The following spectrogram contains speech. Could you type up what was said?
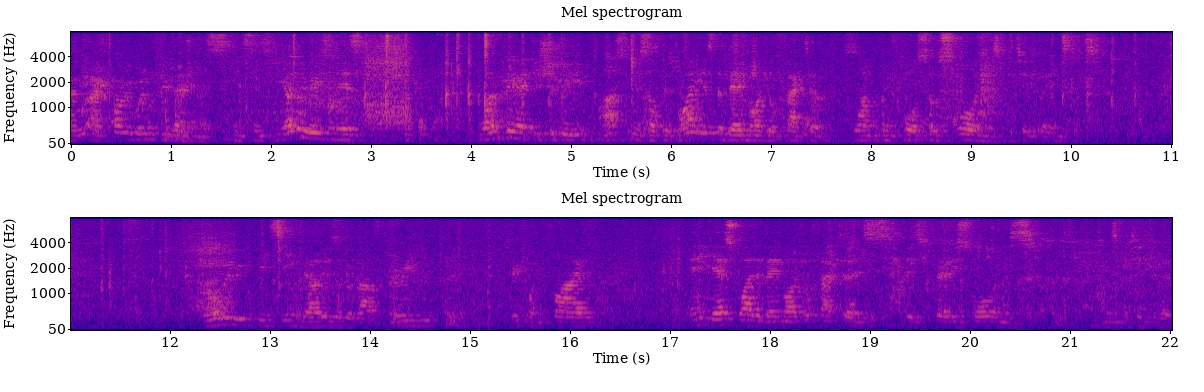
I, I probably wouldn't do that in this instance. The other reason is, one thing that you should be asking yourself is why is the bare module factor 1.4 so small in this particular instance? Normally we've been seeing values of around 3, 3.5. Any guess why the bare module factor is, is fairly small in this, in this particular?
